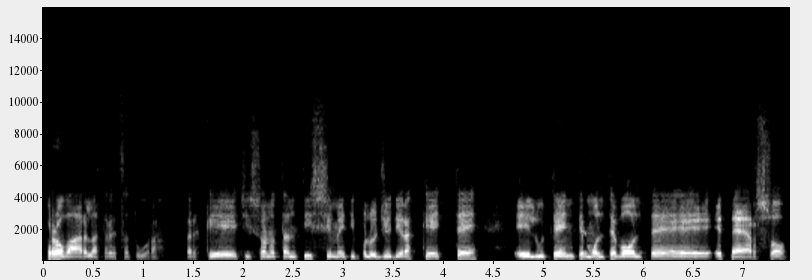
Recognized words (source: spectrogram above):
provare l'attrezzatura, perché ci sono tantissime tipologie di racchette e l'utente molte volte è, è perso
